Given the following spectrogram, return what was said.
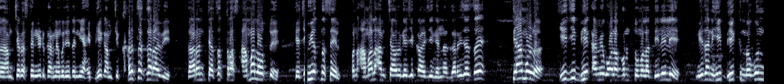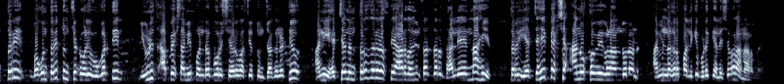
आमचे रस्ते नीट करण्यामध्ये त्यांनी ही भीक आमची खर्च करावी. कारण त्याचा त्रास आम्हाला होतोय. त्याची येत नसेल पण आम्हाला आमच्या आरोग्याची काळजी घेणं गरजेचं आहे. त्यामुळं ही जी भीक आम्ही गोळा करून तुम्हाला दिलेली आहे निदान ही भीक बघून तरी बघून तरी तुमचे डोळे उघडतील. एवढीच अपेक्षा आम्ही पंढरपूर शहरवासी तुमच्याकडनं ठेवू. आणि ह्याच्यानंतर जर रस्ते आठ दहा दिवसात जर झाले नाहीत तर याच्याही पेक्षा अनोखं वेगळं आंदोलन आम्ही नगरपालिकेपुढे केल्याशिवाय राहणार नाही.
